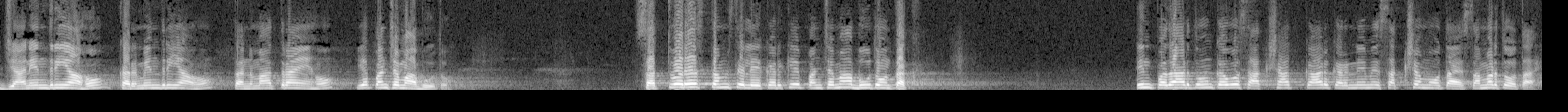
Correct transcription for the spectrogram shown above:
ज्ञानेन्द्रियाँ हो कर्मेंद्रियाँ हो, तन्मात्राएँ हो, या पंचमाभूत हो। सत्वर स्तंभ से लेकर के पंचमा भूतों तक, इन पदार्थों का वो साक्षात्कार करने में सक्षम होता है, समर्थ होता है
